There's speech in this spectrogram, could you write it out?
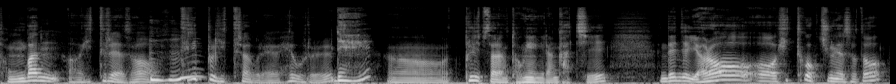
동반 어, 히트를 해서 음흠. 트리플 히트라고 그래요. 해후를. 네. 어, 풀잎사랑 동행이랑 같이. 근데 이제 여러 어, 히트곡 중에서도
